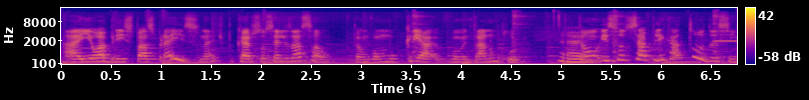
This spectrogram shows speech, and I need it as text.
Aí eu abri espaço pra isso, né? Tipo, quero socialização. Então vamos criar, vamos entrar num clube. É. Então isso se aplica a tudo, assim.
